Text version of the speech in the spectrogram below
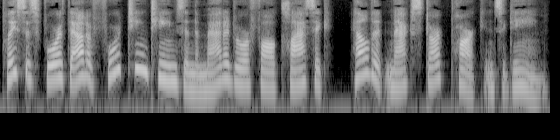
places fourth out of 14 teams in the Matador Fall Classic, held at Max Starcke Park in Seguin.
